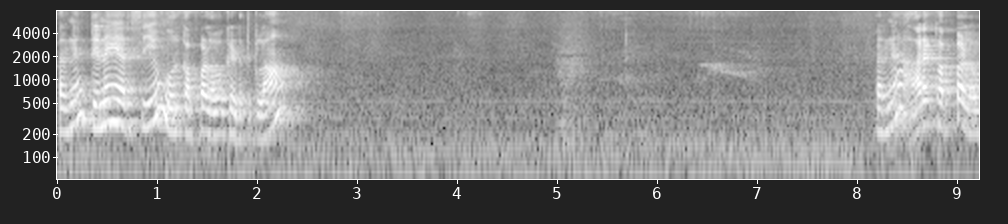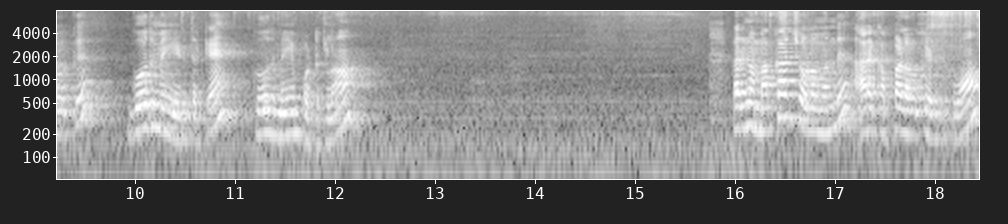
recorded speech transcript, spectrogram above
பாருங்க தினை அரிசியும் ஒரு கப் அளவுக்கு எடுத்துக்கலாம். பாருங்கள் அரை கப் அளவுக்கு கோதுமை எடுத்திருக்கேன். கோதுமையும் போட்டுக்கலாம். பாருங்கள் மக்காச்சோளம் வந்து அரை கப் அளவுக்கு எடுத்துக்குவோம்.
